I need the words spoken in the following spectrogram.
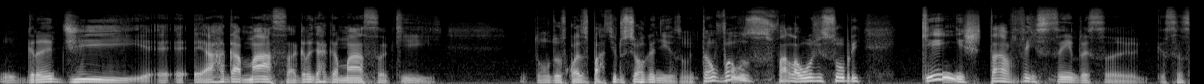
um grande é, é, é argamassa, a grande argamassa que em torno dos quais os partidos se organizam. Então vamos falar hoje sobre quem está vencendo essa, essas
